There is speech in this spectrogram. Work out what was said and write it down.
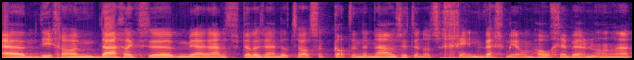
um, die gewoon dagelijks uh, ja, aan het vertellen zijn dat ze als een kat in de nauw zitten en dat ze geen weg meer omhoog hebben.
